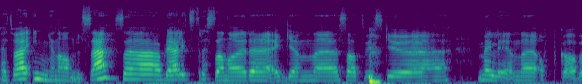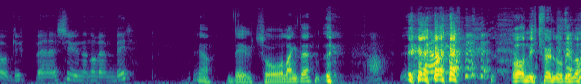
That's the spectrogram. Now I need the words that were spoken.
Vet du hva, ingen anelse. Så ble jeg litt stressa når eh, Eggen eh, sa at vi skulle melde inn eh, oppgave og gruppe 20. november. Ja, det er jo ikke så lenge til. Ja. Og nytt du nå.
